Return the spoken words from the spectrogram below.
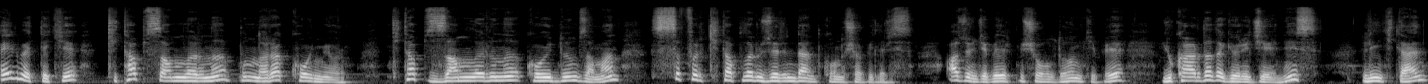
Elbette ki kitap zamlarını bunlara koymuyorum. Kitap zamlarını koyduğum zaman sıfır kitaplar üzerinden konuşabiliriz. Az önce belirtmiş olduğum gibi yukarıda da göreceğiniz linkten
